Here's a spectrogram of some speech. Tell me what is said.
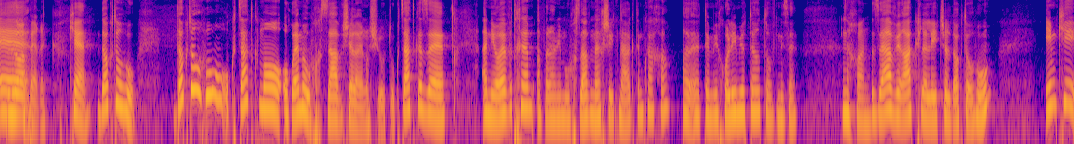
לא אה, הפרק. כן, דוקטור הוא. דוקטור הוא הוא קצת כמו הורה מאוכזב של האנושות. הוא קצת כזה, אני אוהב אתכם, אבל אני מאוכזב מאיך שהתנהגתם ככה. אה, אתם יכולים יותר טוב מזה. נכון. זה האווירה הכללית של דוקטור הוא. אם כי,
